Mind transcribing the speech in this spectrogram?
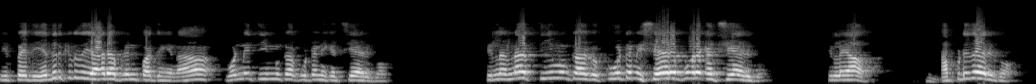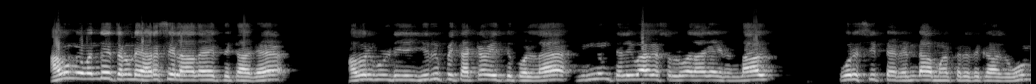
இப்ப இது எதிர்க்கிறது யாரு அப்படின்னு பாத்தீங்கன்னா ஒண்ணு திமுக கூட்டணி கட்சியா இருக்கும். இல்லைன்னா திமுக கூட்டணி சேர போற கட்சியா இருக்கும். இல்லையா? அப்படிதான் இருக்கும். அவங்க வந்து தன்னுடைய அரசியல் ஆதாயத்துக்காக அவர்களுடைய இருப்பை தக்க வைத்துக் கொள்ள இன்னும் தெளிவாக சொல்வதாக இருந்தால் ஒரு சீட்டை ரெண்டா மாற்றுறதுக்காகவும்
